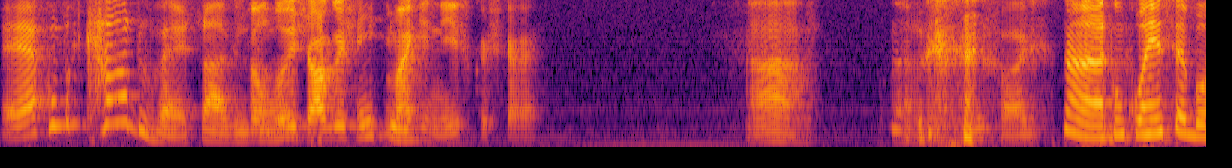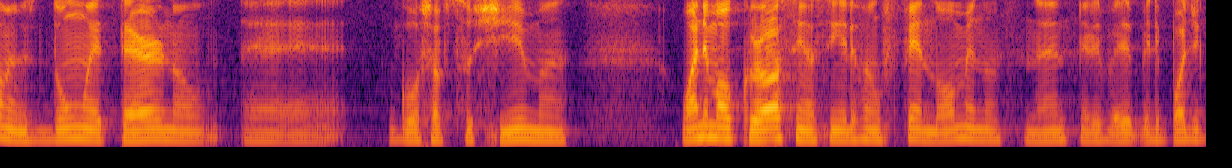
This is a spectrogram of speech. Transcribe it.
é complicado, velho, sabe? São então, dois jogos enfim. magníficos, cara. Ah. ah não, a concorrência é boa mesmo. Doom Eternal, é, Ghost of Tsushima. O Animal Crossing, assim, ele foi um fenômeno, né? Ele, ele pode.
